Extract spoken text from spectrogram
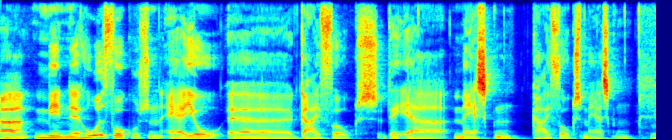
Uh, men uh, hovedfokusen er jo uh, Guy Fawkes. Det er masken, Guy Fawkes-masken. Mm.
